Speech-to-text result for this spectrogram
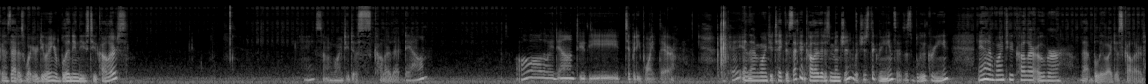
because that is what you're doing. You're blending these two colors. Okay, so I'm going to just color that down all the way down to the tippity point there. Okay, and then I'm going to take the second color that is mentioned, which is the green, so this is blue-green, and I'm going to color over that blue I just colored.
